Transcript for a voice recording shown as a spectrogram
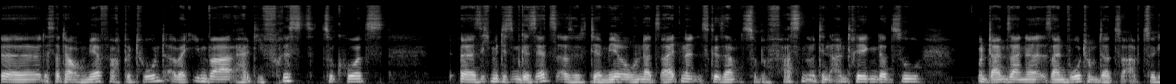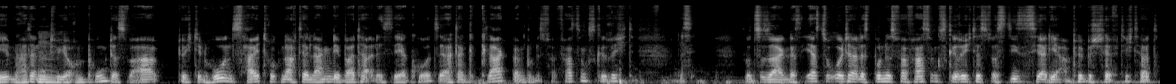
Äh, das hat er auch mehrfach betont, aber ihm war halt die Frist zu kurz, äh, sich mit diesem Gesetz, also der mehrere hundert Seiten insgesamt zu befassen und den Anträgen dazu und dann seine, sein Votum dazu abzugeben. Da hat er mhm. natürlich auch einen Punkt. Das war durch den hohen Zeitdruck nach der langen Debatte alles sehr kurz. Er hat dann geklagt beim Bundesverfassungsgericht. Das sozusagen das erste Urteil des Bundesverfassungsgerichtes, was dieses Jahr die Ampel beschäftigt hat.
